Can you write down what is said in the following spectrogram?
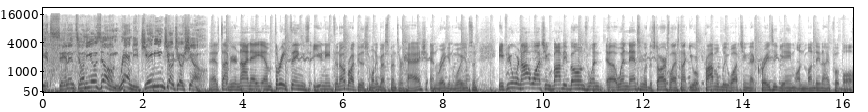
It's San Antonio's own Randy, Jamie, and JoJo show. And it's time for your 9 a.m. Three Things You Need to Know, brought to you this morning by Spencer Hash and Reagan Williamson. If you were not watching Bobby Bones when, uh, when Dancing with the Stars last night, you were probably watching that crazy game on Monday Night Football.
